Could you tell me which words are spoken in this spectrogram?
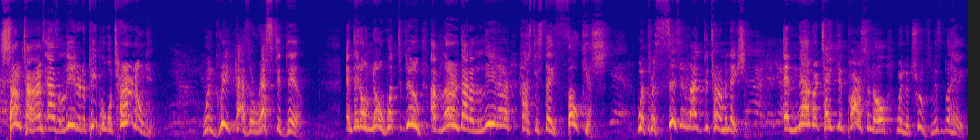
Sometimes, as a leader, the people will turn on you when grief has arrested them and they don't know what to do. I've learned that a leader has to stay focused with precision like determination and never take it personal when the troops misbehave.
